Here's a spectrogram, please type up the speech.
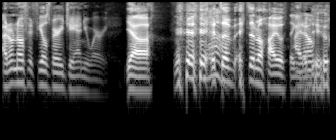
I don't know if it feels very January. Yeah. it's a it's an Ohio thing I to don't- do.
